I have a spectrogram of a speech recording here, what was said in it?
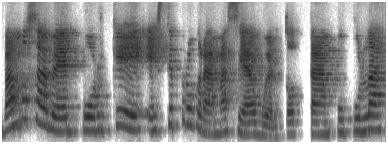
Vamos a ver por qué este programa se ha vuelto tan popular.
